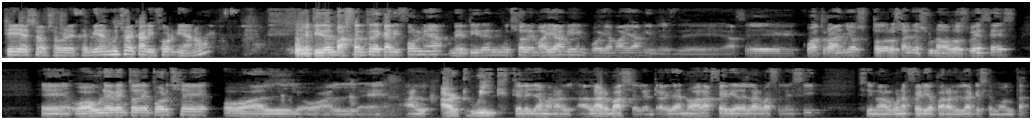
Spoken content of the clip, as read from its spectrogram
Sí, eso, sobre, te piden mucho de California, ¿no? Me piden bastante de California, me piden mucho de Miami, voy a Miami desde hace cuatro años, todos los años una o dos veces, eh, o a un evento de Porsche o al, o al, eh, Art Week, que le llaman, al, Art Basel, en realidad no a la feria del Art Basel en sí, sino a alguna feria paralela que se monta.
